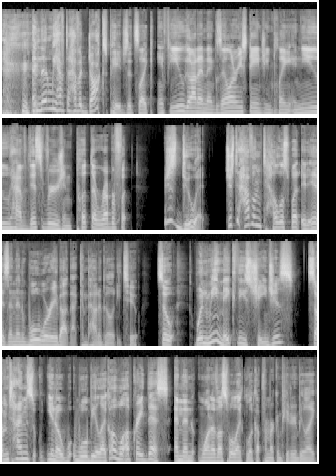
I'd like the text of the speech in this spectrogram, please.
and then we have to have a docs page that's like, if you got an auxiliary staging plate and you have this version, put the rubber foot. Just do it. Just to have them tell us what it is, and then we'll worry about that compatibility too. So when we make these changes, sometimes you know we'll be like, oh, we'll upgrade this, and then one of us will like look up from our computer and be like,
